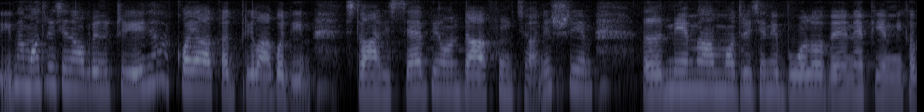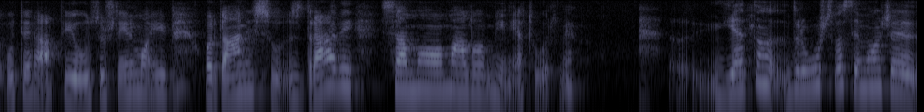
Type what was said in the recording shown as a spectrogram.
imam određena ograničenja koja kad prilagodim stvari sebi, onda funkcionišem. E, nemam određene bolove, ne pijem nikakvu terapiju. U suštini moji organi su zdravi, samo malo minijaturni. E, jedno društvo se može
